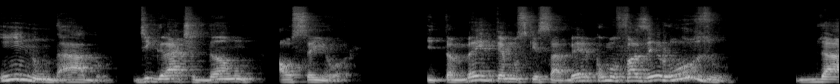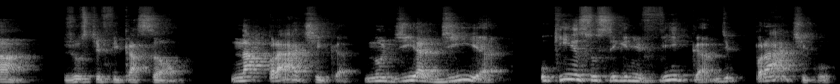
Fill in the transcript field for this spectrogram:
inundado de gratidão ao Senhor. E também temos que saber como fazer uso da justificação. Na prática, no dia a dia, o que isso significa de prático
